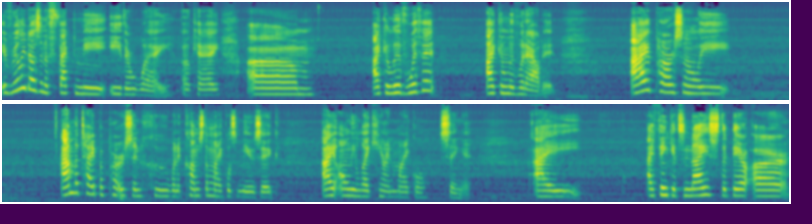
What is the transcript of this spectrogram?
it really doesn't affect me either way, okay? Um, I can live with it. I can live without it. I personally, I'm the type of person who, when it comes to Michael's music, I only like hearing Michael sing it. I I think it's nice that there are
